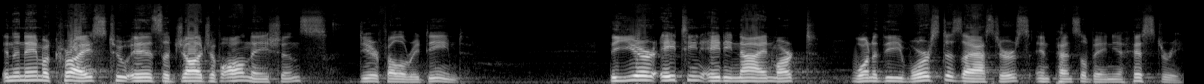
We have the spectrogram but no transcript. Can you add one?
In the name of Christ, who is the judge of all nations, dear fellow redeemed, the year 1889 marked one of the worst disasters in Pennsylvania history.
